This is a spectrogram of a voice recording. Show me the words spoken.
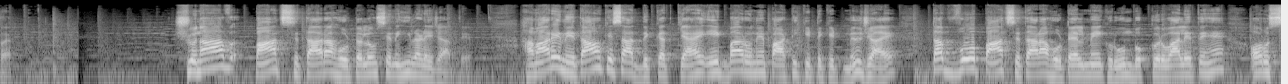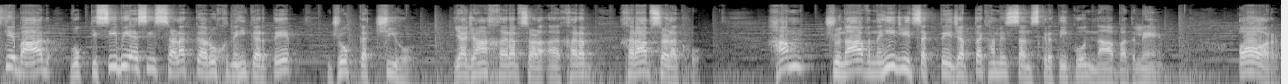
पर? चुनाव पाँच सितारा होटलों से नहीं लड़े जाते। हमारे नेताओं के साथ दिक्कत क्या है? एक बार उन्हें पार्टी की टिकट मिल जाए, तब वो पाँच सितारा होटल में एक रूम बुक करवा लेते हैं और उसके बाद वो किसी भी ऐसी सड़क का रुख नहीं करते जो कच्ची हो या जहाँ खराब सड़क खराब खराब सड़क हो। हम चुनाव नहीं जीत सकते जब तक हम इस संस्कृति को ना बदलें। और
